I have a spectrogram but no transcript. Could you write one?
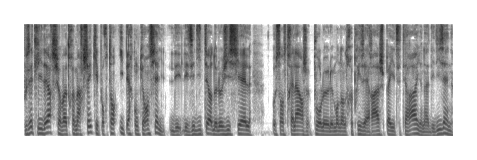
Vous êtes leader sur votre marché qui est pourtant hyper concurrentiel. Les, les éditeurs de logiciels au sens très large pour le, le monde de l'entreprise, RH, paye, etc. Il y en a des dizaines.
